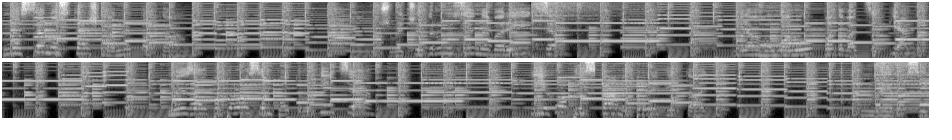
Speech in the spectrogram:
на сцену стежка не така. Ну, Швидше, друзі, не боріться, для гумору по 25. Попросим потрудіться, їх оплесками привітать. Ми вас всіх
